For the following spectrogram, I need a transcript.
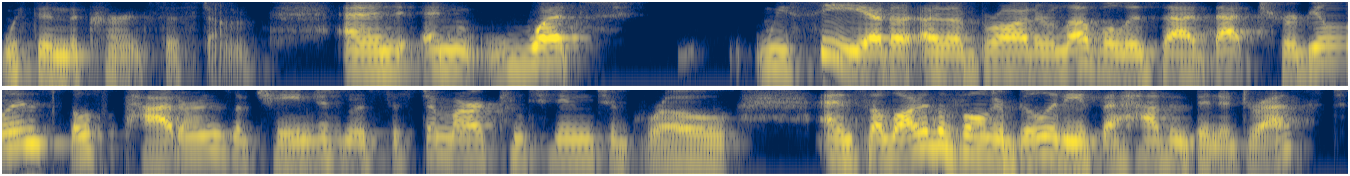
within the current system. And, and what we see at a, at a, broader level is that that turbulence, those patterns of changes in the system are continuing to grow. And so a lot of the vulnerabilities that haven't been addressed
